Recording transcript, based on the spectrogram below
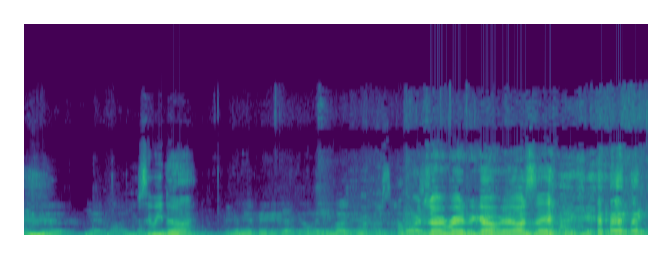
you need it. Yeah, nah, you, See, we done. you need a bigger jacket. Unless you like it. My Jerry ready to go. You know what I'm saying?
